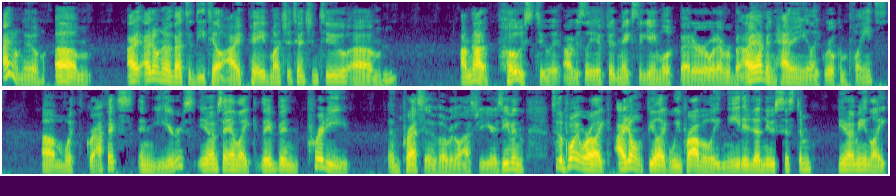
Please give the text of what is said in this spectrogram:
I don't know. Um, I, I don't know if that's a detail I paid much attention to. Um, Mhm. I'm not opposed to it, obviously, if it makes the game look better or whatever. But I haven't had any like real complaints um, with graphics in years. You know what I'm saying? Like they've been pretty impressive over the last few years, even to the point where like I don't feel like we probably needed a new system. You know what I mean? Like,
